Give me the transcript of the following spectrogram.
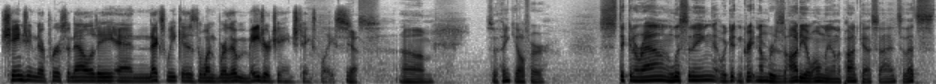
changing their personality and next week is the one where the major change takes place. Yes. Um, so thank you all for sticking around and listening. We're getting great numbers audio only on the podcast side, so that's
